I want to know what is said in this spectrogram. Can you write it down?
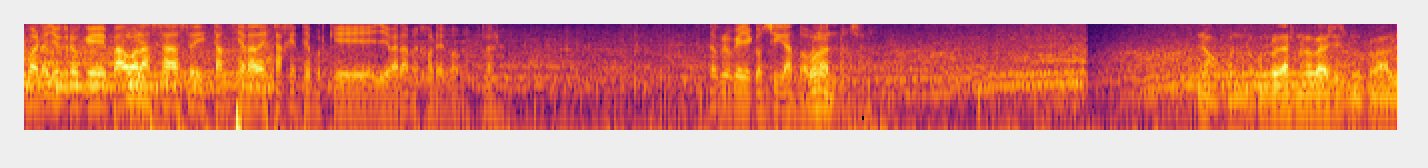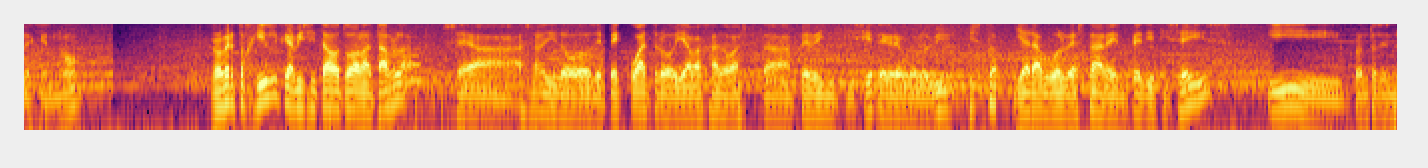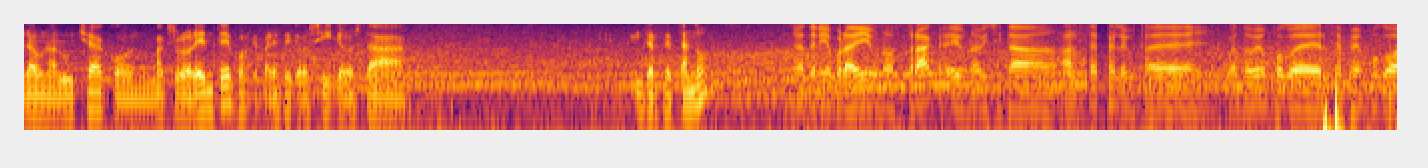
Bueno, yo creo que Pau Alasá se distanciará de esta gente porque llevará mejores gomas, claro. No creo que consigan doblarnos. No, con ruedas nuevas es muy probable que no. Roberto Gil, que ha visitado toda la tabla, o sea, ha salido de P4 y ha bajado hasta P27, creo que lo he visto, y ahora vuelve a estar en P16 y pronto tendrá una lucha con Max Lorente, porque parece que sí que lo está interceptando. Ha tenido por ahí un off-track, eh, una visita al césped, le gusta eh, cuando ve un poco del césped un poco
